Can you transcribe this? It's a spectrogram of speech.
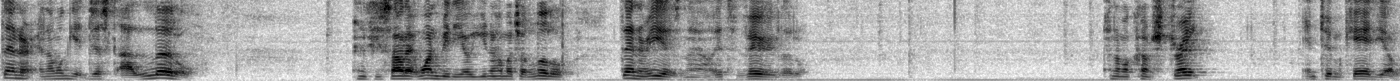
thinner and I'm to get just a little and if you saw that one video, you know how much a little thinner is now. It's very little. And I'm to come straight into my cad yellow.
